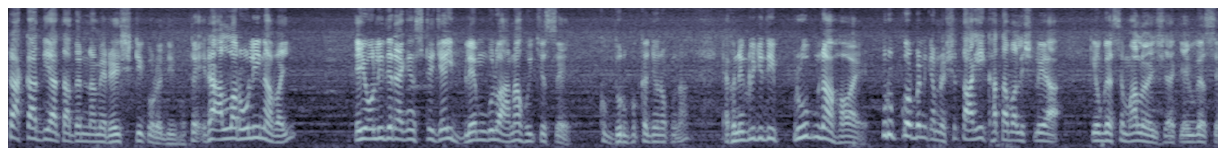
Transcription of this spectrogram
টাকা দিয়া তাদের নামে রেজিস্ট্রি করে দিব। তো এটা আল্লাহর অলি না ভাই। এই অলিদের অ্যাগেনস্টে যেই ব্লেমগুলো আনা হইতেছে, খুব দুর্ভাগ্যজনক না? এখন এগুলি যদি প্রুভ না হয় প্রুভ করবেন কেমন? সে তো আগেই খাতা বালিশ লইয়া, কেউ গেছে মালয়েশিয়া, কেউ গেছে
